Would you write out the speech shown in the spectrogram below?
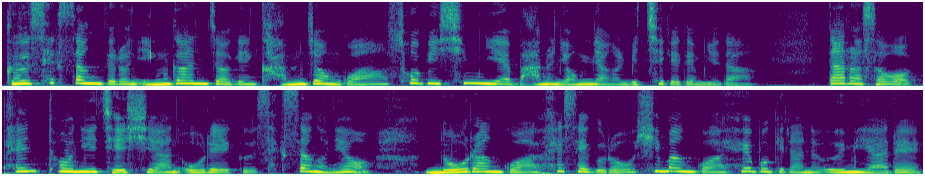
그 색상들은 인간적인 감정과 소비 심리에 많은 영향을 미치게 됩니다. 따라서 팬톤이 제시한 올해 그 색상은요 노란과 회색으로 희망과 회복이라는 의미 아래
